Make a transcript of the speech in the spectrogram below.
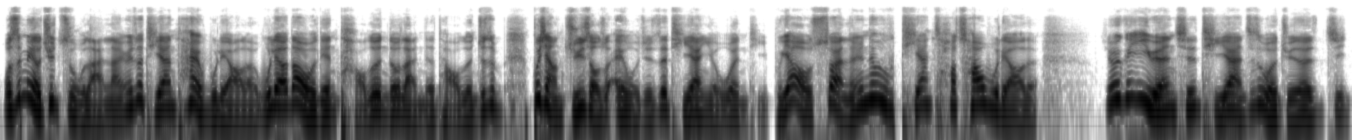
我是没有去阻拦啦，因为这提案太无聊了，无聊到我连讨论都懒得讨论，就是不想举手说，哎，我觉得这提案有问题，不要算了，因为那提案超超无聊的。有一个议员其实提案，这是我觉得今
